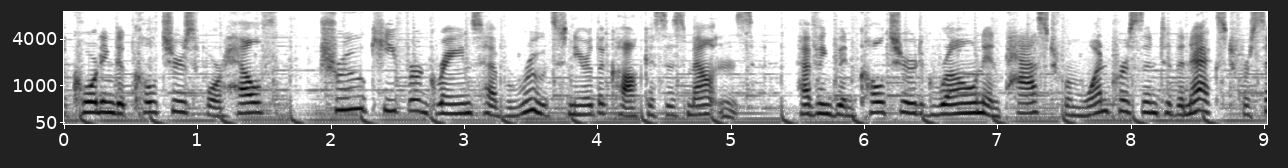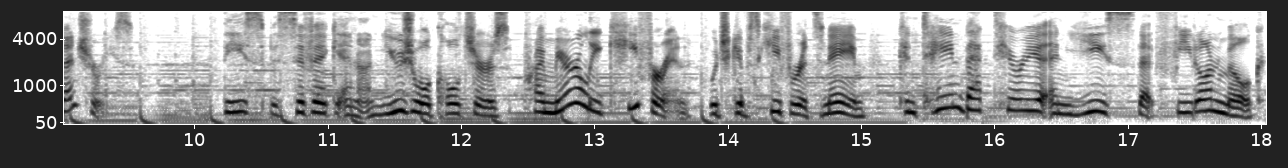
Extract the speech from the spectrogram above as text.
According to Cultures for Health, true kefir grains have roots near the Caucasus Mountains, having been cultured, grown, and passed from one person to the next for centuries. These specific and unusual cultures, primarily kefirin, which gives kefir its name, contain bacteria and yeasts that feed on milk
